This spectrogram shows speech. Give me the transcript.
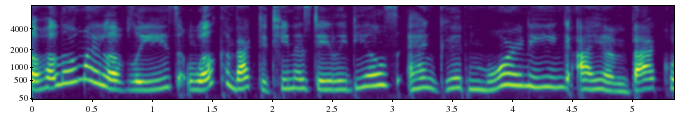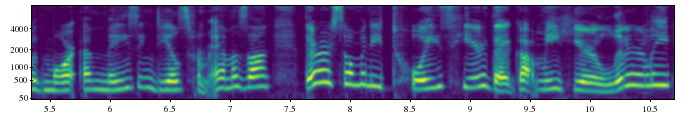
Hello, hello, my lovelies. Welcome back to Tina's Daily Deals and good morning. I am back with more amazing deals from Amazon. There are so many toys here that got me here literally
